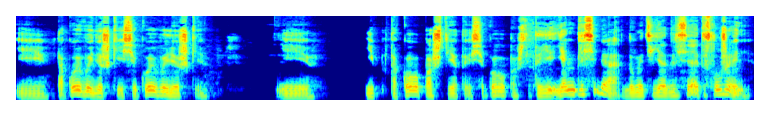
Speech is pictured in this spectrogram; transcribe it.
и такой выдержки, и секой выдержки, и, и такого паштета, и секого паштета. Я не для себя. Думаете, я для себя? Это служение.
